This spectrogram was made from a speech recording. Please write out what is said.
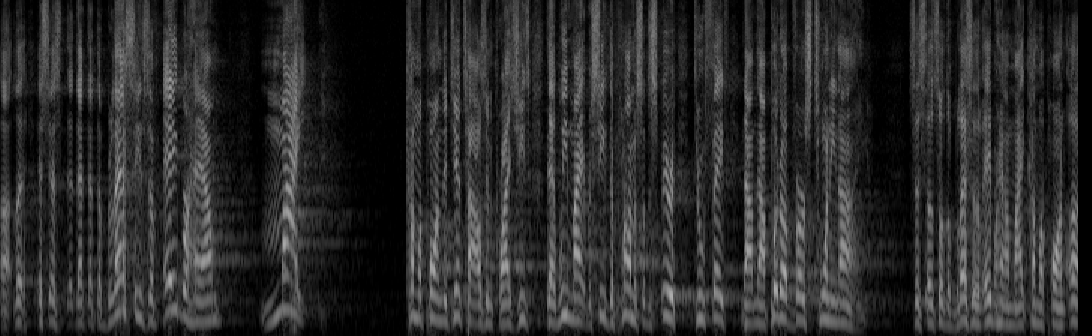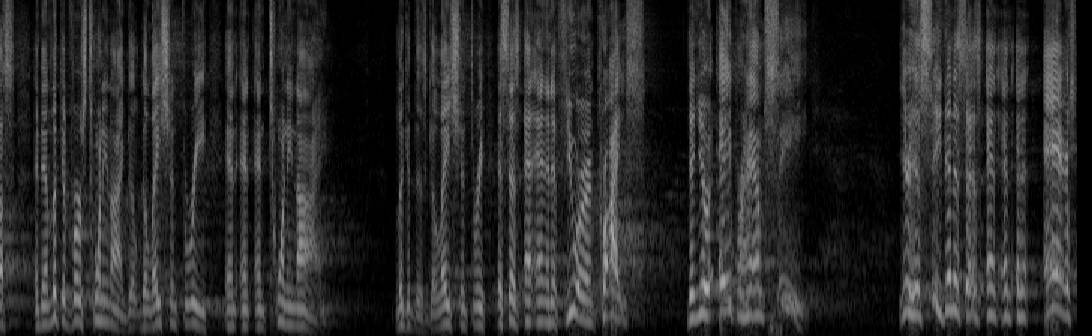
uh, it says that, that the blessings of Abraham might come upon the Gentiles in Christ Jesus, that we might receive the promise of the Spirit through faith. Now, now put up verse 29. So, so, so the blessing of Abraham might come upon us. And then look at verse 29, Galatians 3 and, and, and 29. Look at this, Galatians 3. It says, and, and if you are in Christ, then you're Abraham's seed. You're his seed. Then it says, and, and, and heirs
